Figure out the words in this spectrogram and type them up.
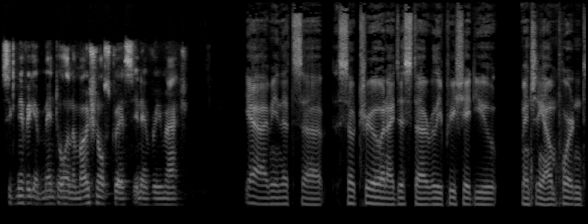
significant mental and emotional stress in every match. Yeah, I mean that's uh, so true, and I just uh, really appreciate you mentioning how important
